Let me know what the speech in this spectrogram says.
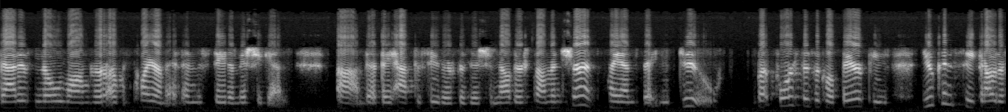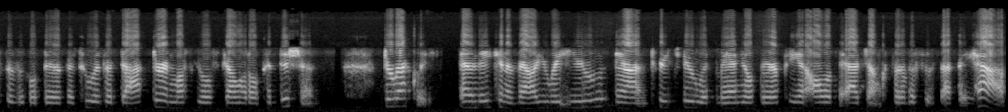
that is no longer a requirement in the state of Michigan um, that they have to see their physician. Now, there's some insurance plans that you do, but for physical therapy, you can seek out a physical therapist who is a doctor in musculoskeletal conditions directly, and they can evaluate you and treat you with manual therapy and all of the adjunct services that they have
